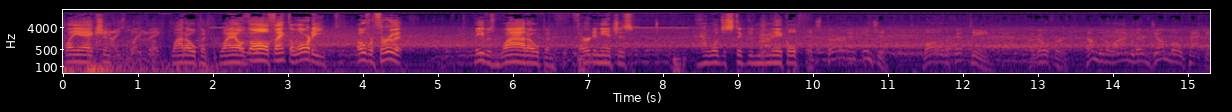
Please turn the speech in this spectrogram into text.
Play action. Nice play fake. Wide open. Wow. Oh, thank the Lord he overthrew it. He was wide open. Third and inches. Now we'll just stick to the nickel. It's third and inches. Ball on the 15. The Gophers come to the line with their jumbo package.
